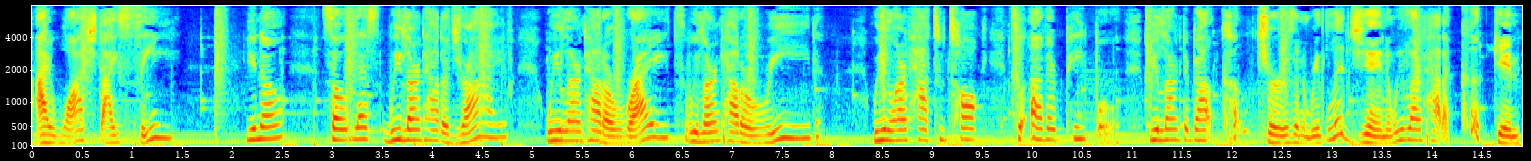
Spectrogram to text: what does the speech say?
I watched, I see. You know? So let's we learned how to drive, we learned how to write, we learned how to read. We learned how to talk to other people. We learned about cultures and religion and we learned how to cook and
